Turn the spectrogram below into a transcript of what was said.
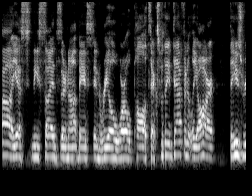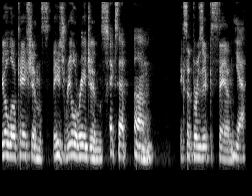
ah, yes, these sides they're not based in real world politics, but they definitely are. They use real locations. They use real regions, Except, um, except for Urzikstan. yeah.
